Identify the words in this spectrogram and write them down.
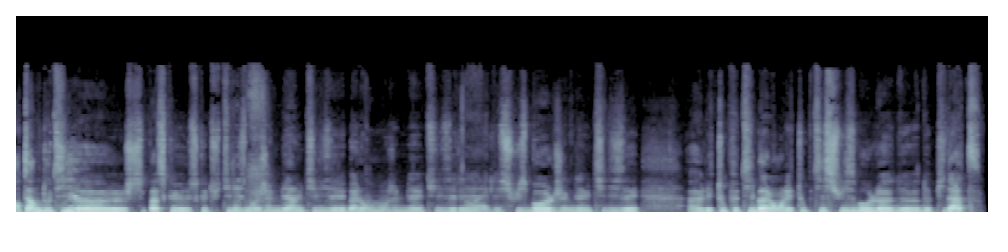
en termes d'outils, euh, je ne sais pas ce que, ce que tu utilises. Moi, j'aime bien utiliser les ballons, j'aime bien utiliser les, Ouais. les Swiss balls, j'aime bien utiliser les tout petits ballons, les tout petits Swiss balls de, de Pilates.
